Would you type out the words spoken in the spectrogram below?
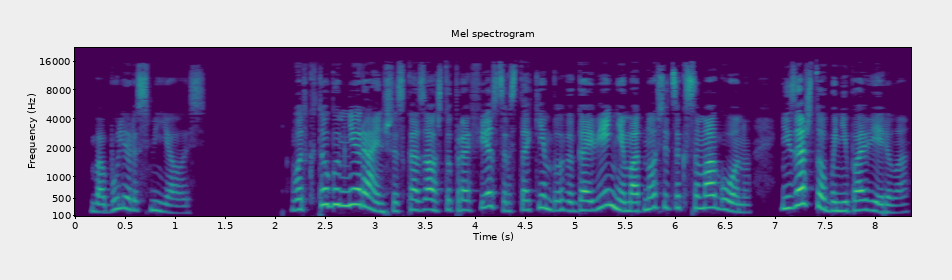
— бабуля рассмеялась. Вот кто бы мне раньше сказал, что профессор с таким благоговением относится к самогону, ни за что бы не поверила.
